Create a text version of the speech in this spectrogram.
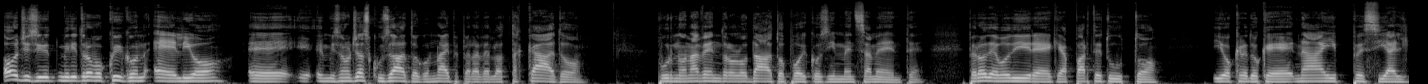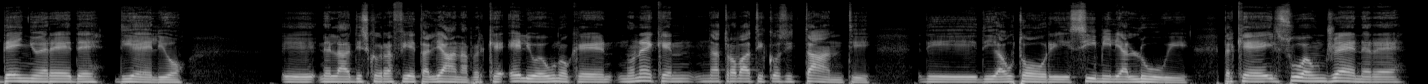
oggi si, mi ritrovo qui con Elio e, e, e mi sono già scusato con Nipe per averlo attaccato, pur non avendolo lodato poi così immensamente. Però devo dire che a parte tutto io credo che Naip sia il degno erede di Elio eh, nella discografia italiana, perché Elio è uno che non è che ne ha trovati così tanti di, di autori simili a lui, perché il suo è un genere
